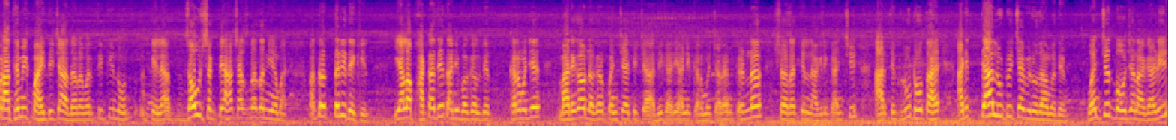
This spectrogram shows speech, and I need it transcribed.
प्राथमिक माहितीच्या आधारावरती ती नोंद केल्या जाऊ शकते हा शासनाचा नियम आहे. मात्र तरी देखील याला फाटा देत आणि बगल देत. खरं म्हणजे मारेगाव नगरपंचायतीच्या अधिकारी आणि कर्मचाऱ्यांकडनं शहरातील नागरिकांची आर्थिक लूट होत आहे आणि त्या लुटीच्या विरोधामध्ये वंचित बहुजन आघाडी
